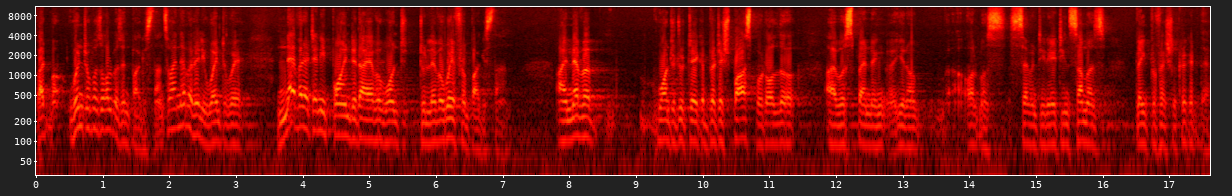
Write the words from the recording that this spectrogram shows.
but winter was always in Pakistan. So I never really went away. Never at any point did I ever want to live away from Pakistan. I never wanted to take a British passport, although I was spending, uh, you know, almost 17, 18 summers playing professional cricket there.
